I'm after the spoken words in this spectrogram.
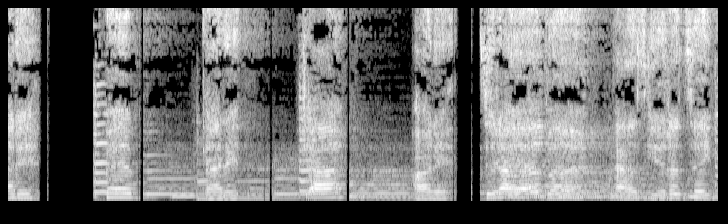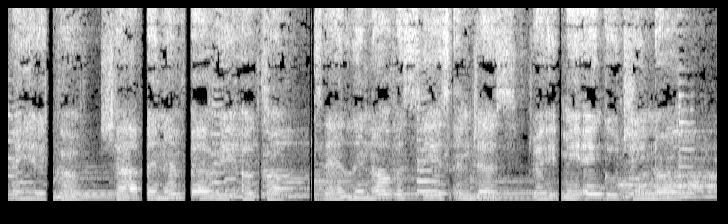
Body, crib, got it, job on it. Did I ever ask you to take me to go shopping in Perry or go sailing overseas and just drape me in Gucci? No.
